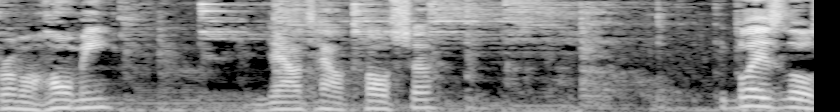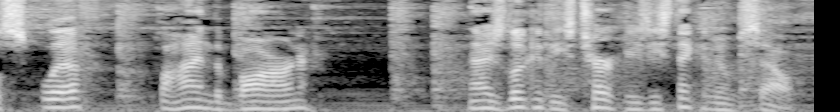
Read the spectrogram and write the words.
from a homie in downtown Tulsa. He blazed a little spliff behind the barn. Now he's looking at these turkeys. He's thinking to himself,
